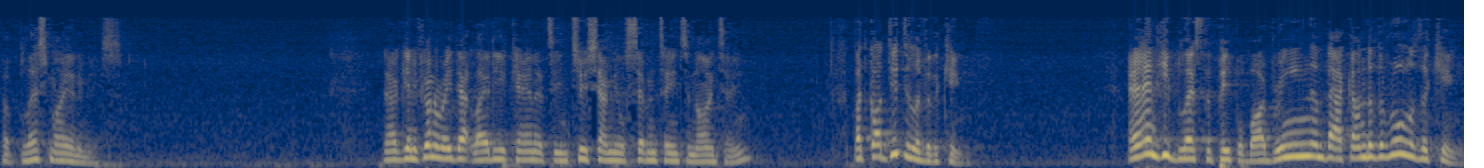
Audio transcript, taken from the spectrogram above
but bless my enemies. Now, again, if you want to read that later, you can. It's in 2 Samuel 17 to 19. But God did deliver the king. And he blessed the people by bringing them back under the rule of the king.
